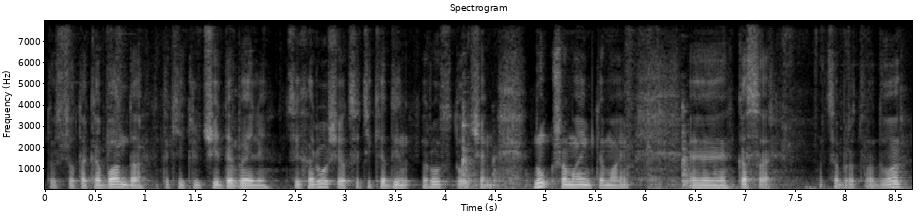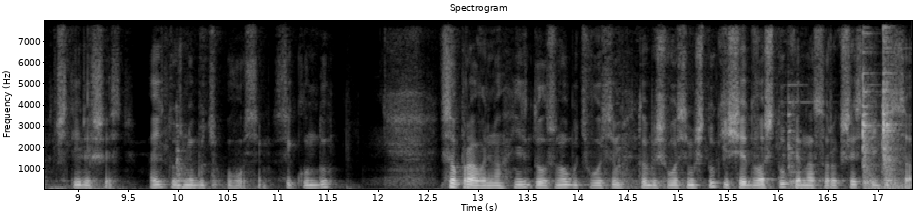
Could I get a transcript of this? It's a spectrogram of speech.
Тобто така банда, такі ключі дебелі. Ці хороші, а це тільки один розточен. Ну, що маємо, те маємо. Е, косарь. Це братва 2, 4, 6. А їх должно бути 8. Секунду. Все правильно, їх должно бути 8. Тобі ж 8 штук і ще 2 штуки на 46,50.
